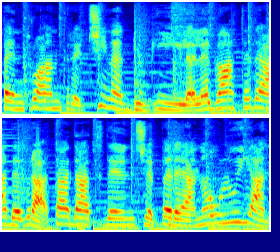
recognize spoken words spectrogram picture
Pentru a întrecine dubiile legate de adevărata dat de începere a noului an,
